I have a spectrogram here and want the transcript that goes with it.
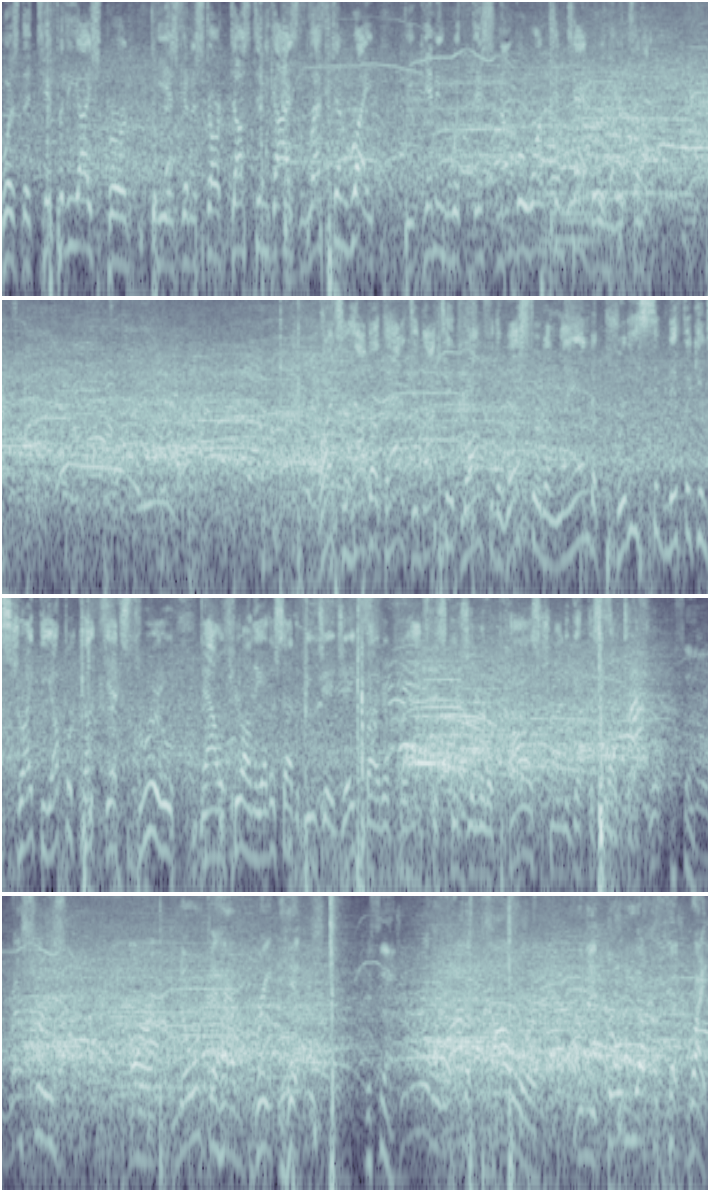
was the tip of the iceberg. He is going to start dusting guys left and right, beginning with this number one contender here tonight. Right, so how about that? It did not take long for the wrestler to land a pretty significant strike. The uppercut gets through. Now, if you're on the other side of the BJJ fighter, perhaps this gives you a little pause trying to get this leg to the floor. What's up? Wrestlers are known to have great hips. What's up? Generate a lot of power when you throw the uppercut right,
